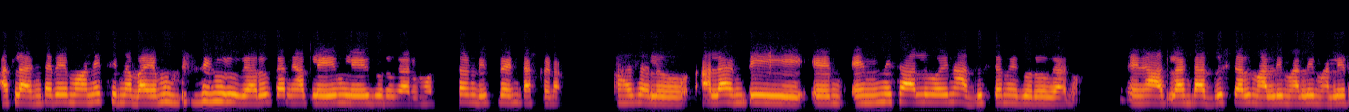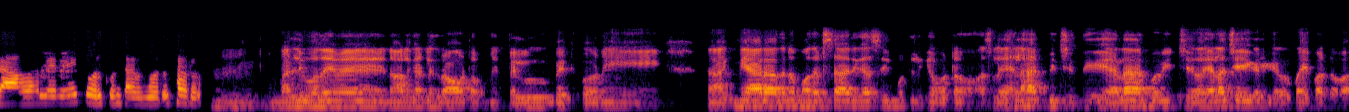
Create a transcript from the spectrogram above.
అట్లా అంటారేమో అని చిన్న భయం ఉంటుంది గురుగారు కానీ అట్లా ఏం లేదు గురుగారు మొత్తం డిఫరెంట్ అక్కడ. అసలు అలాంటి ఎన్- ఎన్నిసార్లు పోయినా అదృష్టమే గురువు గారు. నేను అట్లాంటి అదృష్టాలు మళ్ళీ మళ్ళీ మళ్ళీ రావాలని కోరుకుంటారు గురువు గారు. మళ్ళీ ఉదయమే నాలుగు గంటలకు రావటం మీరు పిల్లలు పెట్టుకొని అగ్ని ఆరాధన మొదటిసారిగా శ్రీమూర్తులకి ఇవ్వటం అసలు ఎలా అనిపించింది? ఎలా అనుభవించావు? ఎలా చేయగలిగావు? భయపడ్డావా?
